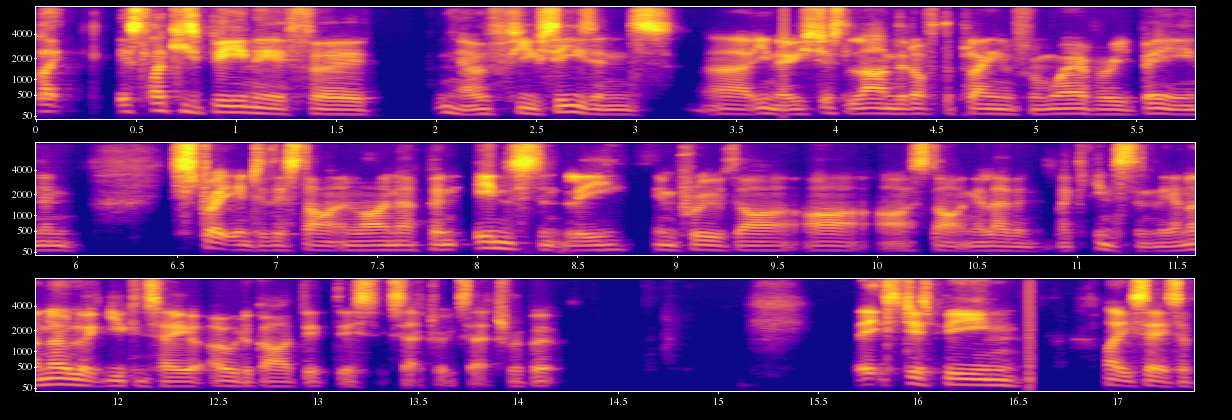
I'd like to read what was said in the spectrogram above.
like it's like he's been here for you know a few seasons. Uh, you know, he's just landed off the plane from wherever he'd been and straight into the starting lineup and instantly improved our, our, our starting 11 like instantly and i know look you can say odegaard did this etc etc but it's just been like you say it's a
